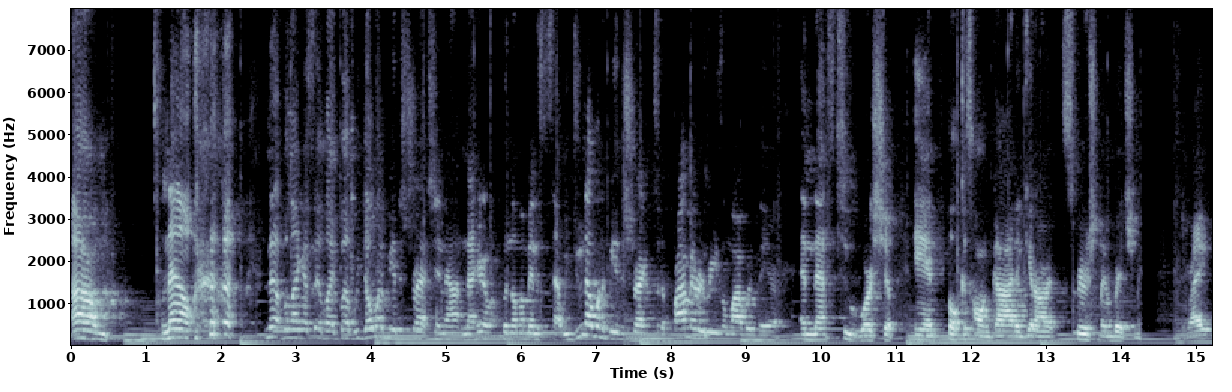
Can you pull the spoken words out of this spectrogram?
Um, now. no, but like I said, like, but we don't want to be a distraction now. Now here, putting on my minister's hat. We do not want to be a distraction to the primary reason why we're there, and that's to worship and focus on God and get our spiritual enrichment. Right.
